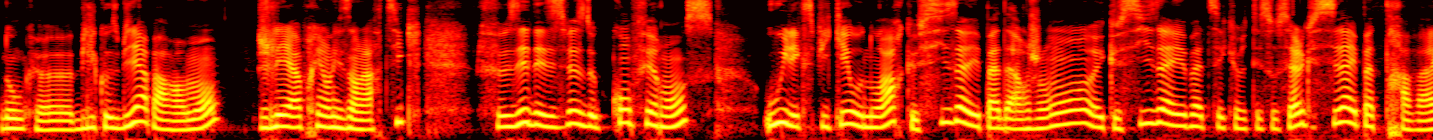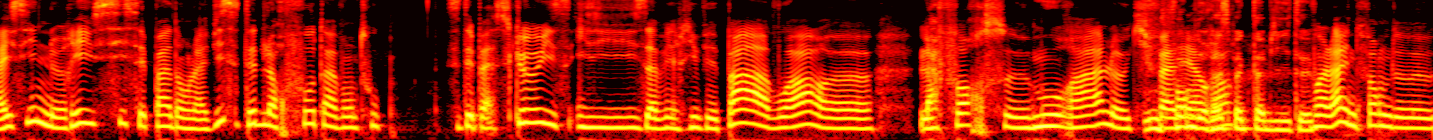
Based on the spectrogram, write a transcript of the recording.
Donc Bill Cosby, apparemment, je l'ai appris en lisant l'article, faisait des espèces de conférences où il expliquait aux Noirs que s'ils n'avaient pas d'argent, et que s'ils n'avaient pas de sécurité sociale, que s'ils n'avaient pas de travail, s'ils ne réussissaient pas dans la vie, c'était de leur faute avant tout. C'était parce qu'ils ils n'arrivaient pas à avoir euh, la force morale qu'il Une fallait forme de respectabilité. Voilà, une forme de.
